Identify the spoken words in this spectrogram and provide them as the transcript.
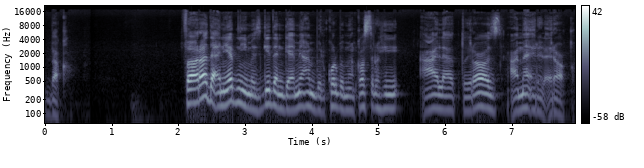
بقى. فأراد أن يبني مسجدا جامعا بالقرب من قصره على طراز عمائر العراق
